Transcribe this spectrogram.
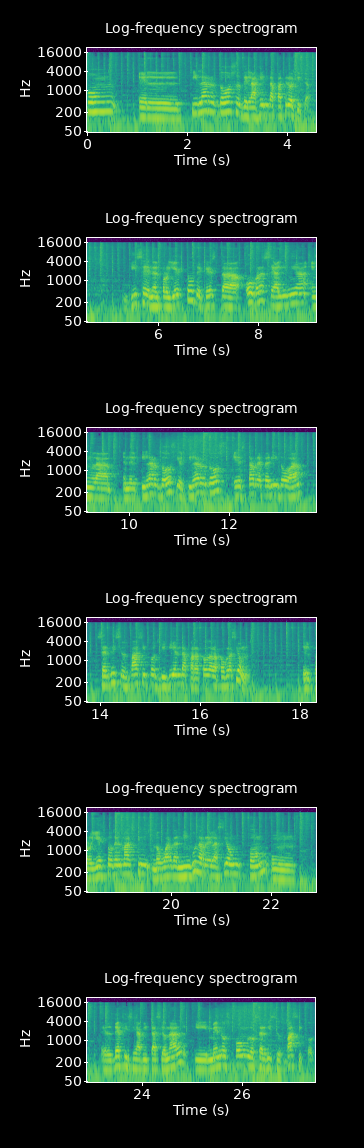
con el pilar 2 de la agenda patriótica dice en el proyecto de que esta obra se alinea en, en el pilar 2 y el pilar 2 está referido a servicios básicos, vivienda para toda la población. El proyecto del mástil no guarda ninguna relación con el déficit habitacional y menos con los servicios básicos.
